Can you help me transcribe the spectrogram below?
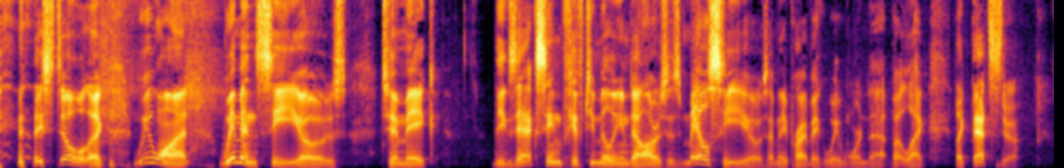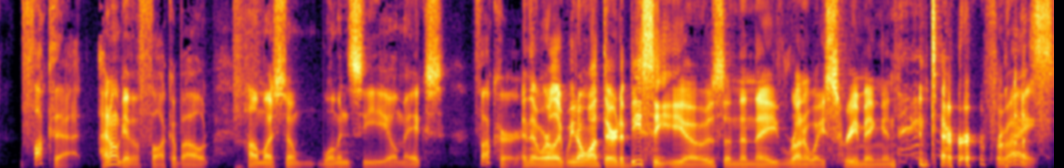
they still like, we want women CEOs to make the exact same $50 million as male CEOs. I mean, they probably make way more than that, but like, like that's, Yeah. fuck that. I don't give a fuck about how much some woman CEO makes. Fuck her. And then we're like, we don't want there to be CEOs, and then they run away screaming in, in terror from Right. us.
